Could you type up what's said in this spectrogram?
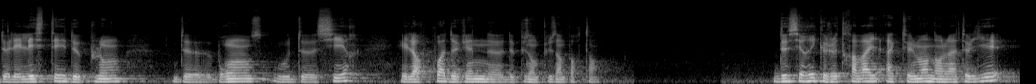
de les lester de plomb, de bronze ou de cire et leurs poids deviennent de plus en plus importants. Deux séries que je travaille actuellement dans l'atelier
